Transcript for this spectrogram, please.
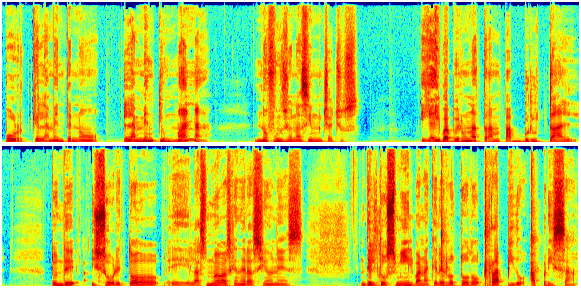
porque la mente no, la mente humana no funciona así, muchachos. Y ahí va a haber una trampa brutal, donde, y sobre todo eh, las nuevas generaciones, del 2000 van a quererlo todo rápido, a prisa,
